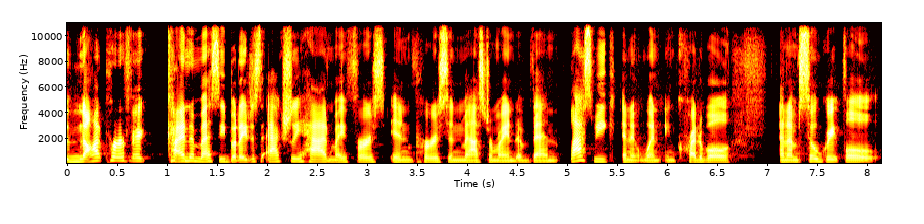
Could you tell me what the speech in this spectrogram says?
not perfect, kind of messy, but I just actually had my first in person mastermind event last week and it went incredible. And I'm so grateful.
